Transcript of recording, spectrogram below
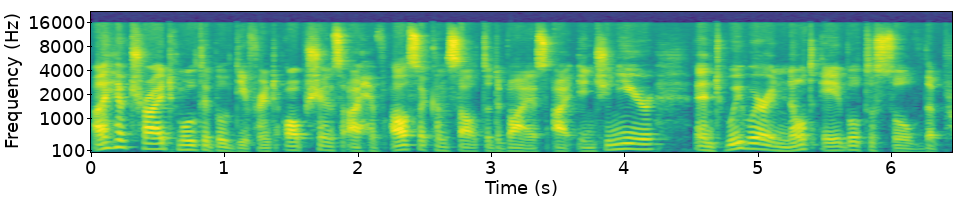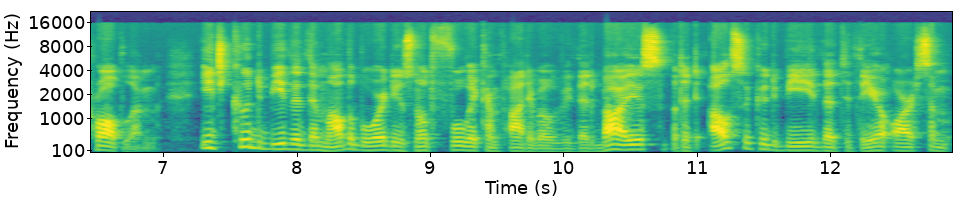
I have tried multiple different options, I have also consulted BIOS iEngineer, and we were not able to solve the problem. It could be that the motherboard is not fully compatible with that BIOS, but it also could be that there are some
